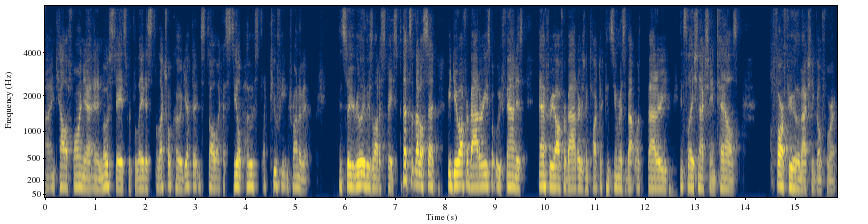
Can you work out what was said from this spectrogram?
uh, in California and in most states with the latest electrical code, you have to install like a steel post like two feet in front of it. And so you really lose a lot of space. But that's that all said, we do offer batteries. But what we found is after we offer batteries, we talk to consumers about what battery installation actually entails. Far fewer of them actually go for it.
